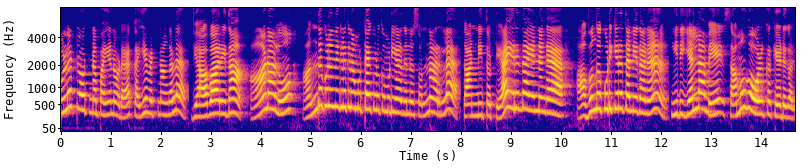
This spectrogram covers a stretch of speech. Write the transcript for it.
புல்லட் ஓட்டின பையனோட கைய வெட்டினாங்கல்ல? வியாபாரி தான். ஆனாலும் அந்த குழந்தைங்களுக்கு நான் முட்டாய் கொடுக்க முடியாதுன்னு சொன்னார்ல? தண்ணி தொட்டியா இருந்தா என்னங்க? அவங்க குடிக்கிற தண்ணி தானே? இது எல்லாமே சமூக ஒழுக்க கேடுகள்.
